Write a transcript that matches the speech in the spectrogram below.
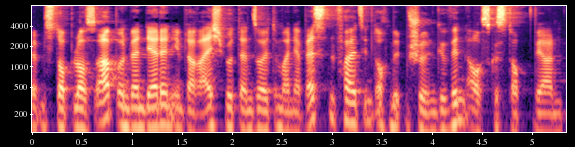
mit einem Stop-Loss ab und wenn der dann eben erreicht wird, dann sollte man ja bestenfalls eben auch mit einem schönen Gewinn ausgestoppt werden.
